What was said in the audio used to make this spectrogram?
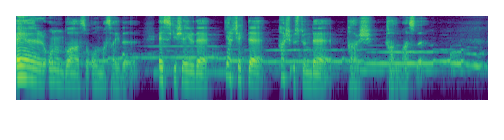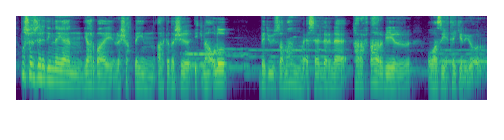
Eğer onun duası olmasaydı Eskişehir'de gerçekte taş üstünde taş kalmazdı. Bu sözleri dinleyen Yarbay Reşat Bey'in arkadaşı ikna olup Bediüzzaman eserlerine taraftar bir vaziyete giriyor.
